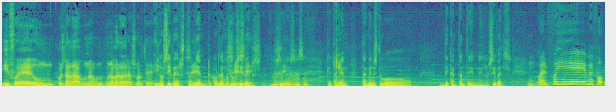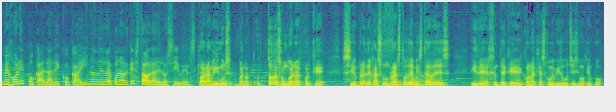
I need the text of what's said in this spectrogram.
y fue un, pues nada, una, una verdadera suerte. Y los Ibers Sí. también, recordemos los Sí, sí. Ibers. Los Ujú. Ibers, sí, sí. Que también, también estuvo de cantante en, en los Ibers. ¿Cuál fue mefo- mejor época? ¿La de cocaína de la- con la orquesta o la de los Ibers? Para mí, bueno, to- todas son buenas porque siempre dejas un Sí, rastro de bueno. amistades y de gente que con la que has convivido muchísimo tiempo.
